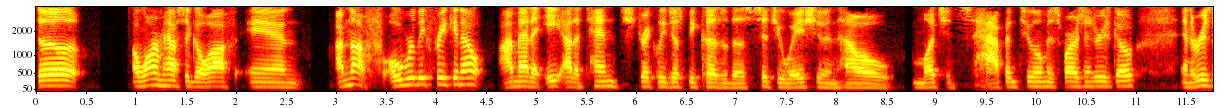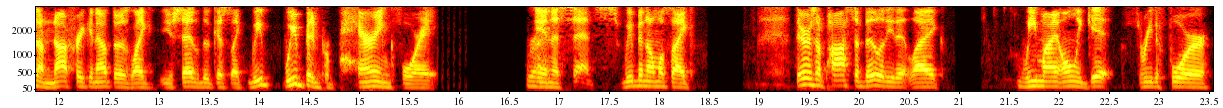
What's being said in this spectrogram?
the alarm has to go off, and I'm not overly freaking out. I'm at an eight out of ten strictly just because of the situation and how much it's happened to him as far as injuries go. And the reason I'm not freaking out though is like you said, Lucas, like we we've been preparing for it right. in a sense. We've been almost like there's a possibility that like we might only get three to four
